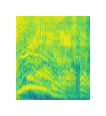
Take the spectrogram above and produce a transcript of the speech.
Yeah!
